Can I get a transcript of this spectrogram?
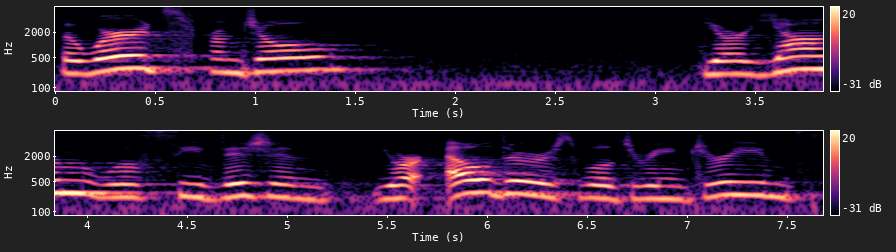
The words from Joel? Your young will see visions, your elders will dream dreams.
